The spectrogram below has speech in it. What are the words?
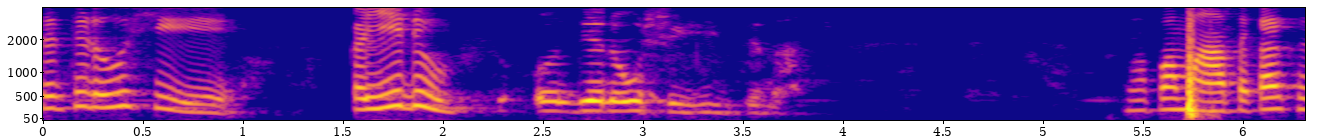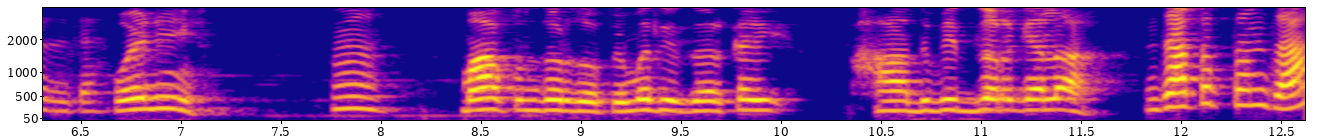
तर तिकडे उशी आहे. का ही देऊ? पण दे ना उशी दे ना. बापा मग आता काय करू त्या? वहिनी हं. मा पण जर झोपेमध्ये जर काही हात बीत जर गेला जातो का तुमचा?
